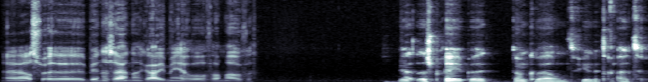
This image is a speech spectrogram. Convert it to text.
Eh, als we binnen zijn dan ga je meer horen van me over. Ja, dat is begrepen. Dank u wel, 134 uit.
